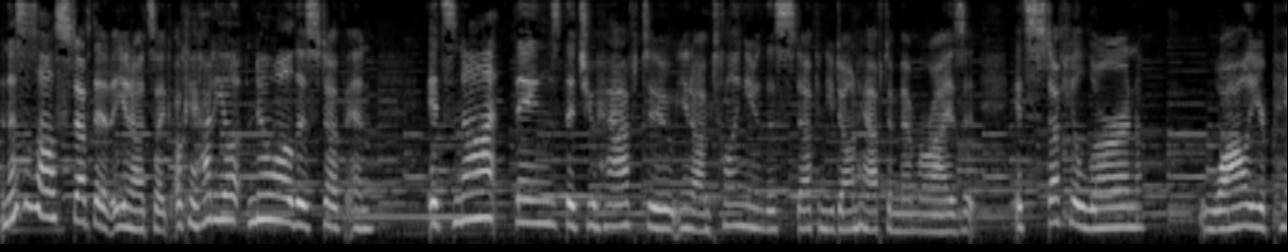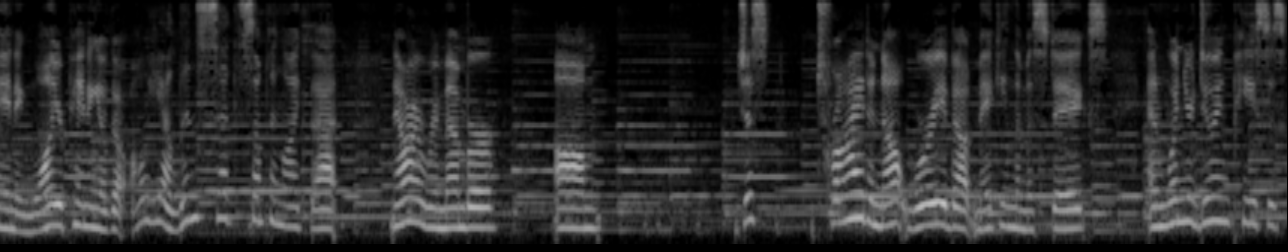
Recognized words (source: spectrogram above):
And this is all stuff that, you know, it's like, okay, how do you know all this stuff? And it's not things that you have to, you know, I'm telling you this stuff and you don't have to memorize it. It's stuff you'll learn while you're painting. While you're painting, you'll go, oh yeah, Llyn said something like that. Now I remember. Um, just try to not worry about making the mistakes. And when you're doing pieces,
